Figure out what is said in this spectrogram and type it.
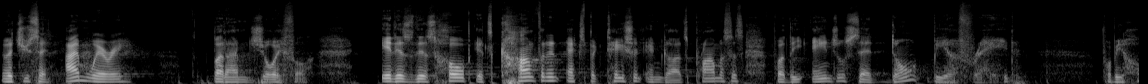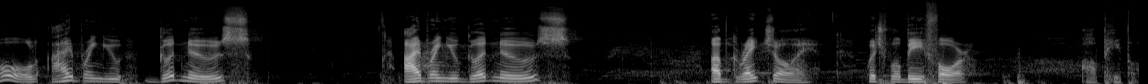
But you say, I'm weary, but I'm joyful. It is this hope, it's confident expectation in God's promises. For the angel said, Don't be afraid, for behold, I bring you good news. I bring you good news of great joy, which will be for all people.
